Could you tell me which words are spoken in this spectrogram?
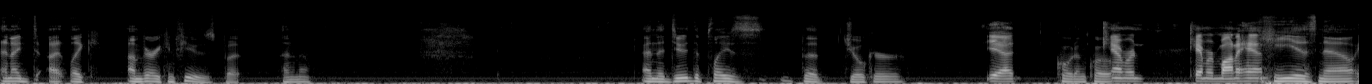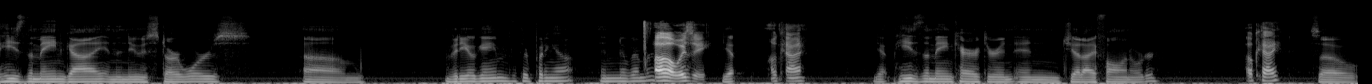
And I, I like I'm very confused but I don't know. And the dude that plays the Joker yeah, quote unquote Cameron Cameron Monaghan. He is now he's the main guy in the new Star Wars um, video game that they're putting out in November. Oh, is he? Yep. Okay. Yep, he's the main character in, in Jedi Fallen Order. Okay. So,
